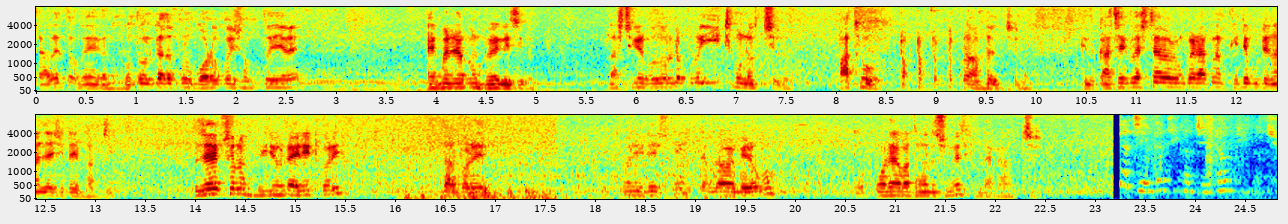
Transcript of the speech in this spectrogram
তাহলে তো হয়ে গেল। বোতলটা তো পুরো বরফ করে শক্ত হয়ে যাবে। একবার এরকম হয়ে গেছিল। প্লাস্টিকের বোতলটা পুরো ইট মনে হচ্ছিল। পাথর, টক টক টক টক করে আওয়াজ হচ্ছিল। কিন্তু কাঁচের গ্লাসটা ওরকম করে রাখলাম, ফেটে ফুটে না যায় সেটাই ভাবছি। তো যাই হোক, চলো ভিডিওটা এডিট করি। তারপরে রেস্ট নিই, তারপরে আবার বেরোবো। তো পরে আবার তোমাদের সঙ্গে দেখা হচ্ছে। এটা ঠিক আছে এটাও ঠিক আছে।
